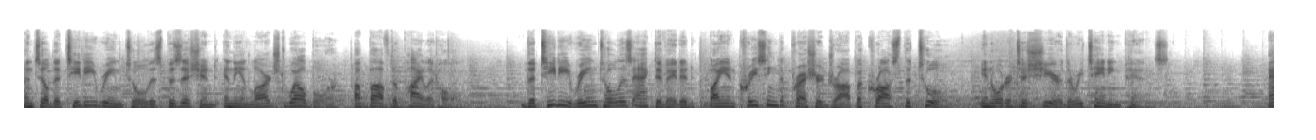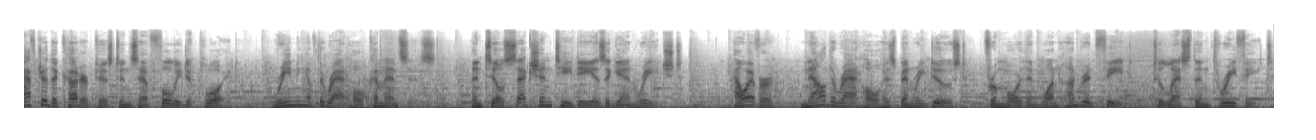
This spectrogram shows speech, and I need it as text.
until the TDReam tool is positioned in the enlarged wellbore above the pilot hole. The TDReam tool is activated by increasing the pressure drop across the tool in order to shear the retaining pins. After the cutter pistons have fully deployed, reaming of the rat hole commences until section TD is again reached. However, now the rat hole has been reduced from more than 100 feet to less than 3 feet.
